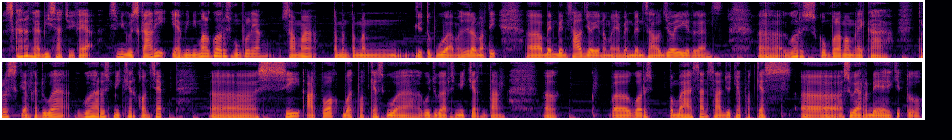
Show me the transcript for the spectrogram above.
Sekarang nggak bisa cuy. Kayak seminggu sekali ya minimal gue harus ngumpul yang sama teman-teman YouTube gue maksudnya dalam arti uh, band-band saljoy namanya band-band saljoy gitu kan. Uh, eh, gue harus kumpul sama mereka. Terus yang kedua gue harus mikir konsep uh, si artwork buat podcast gue gue juga harus mikir tentang uh, uh, eh, gue harus pembahasan selanjutnya podcast uh, deh gitu.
